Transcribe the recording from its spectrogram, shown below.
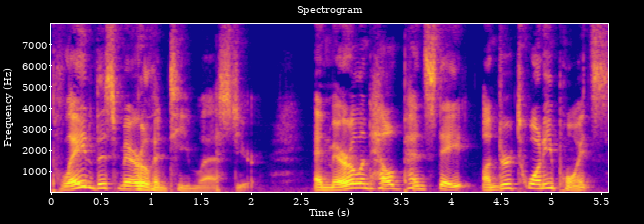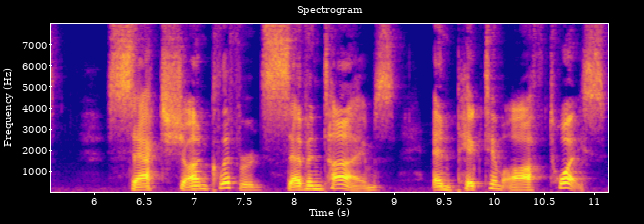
played this Maryland team last year, and Maryland held Penn State under twenty points sacked Sean Clifford seven times and picked him off twice.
